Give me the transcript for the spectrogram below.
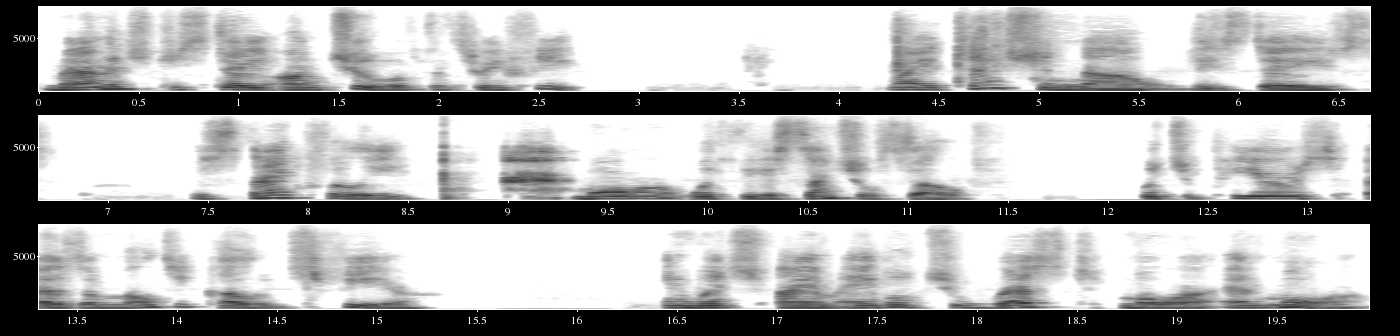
manage to stay on two of the three feet. My attention now these days is thankfully more with the essential self, which appears as a multicolored sphere in which I am able to rest more and more.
